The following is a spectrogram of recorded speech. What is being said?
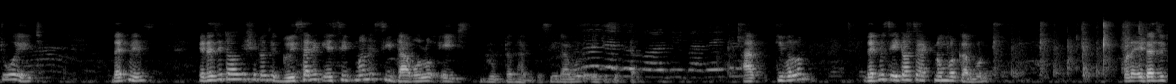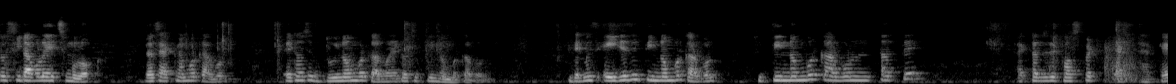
টু ওএইচ দ্যাট মিনস এটা যেটা হবে সেটা হচ্ছে গ্লিসারিক অ্যাসিড মানে সি ডাবল ও এইচ গ্রুপটা থাকবে সি ডাবল এইচ গ্রুপটা আর কি বললাম? দ্যাট মিনস এটা হচ্ছে এক নম্বর কার্বন মানে এটা যেহেতু সি ডাবল এইচ মূলক, এটা হচ্ছে এক নম্বর কার্বন এটা হচ্ছে দুই নম্বর কার্বন এটা হচ্ছে তিন নম্বর কার্বন দ্যাট মিনস এই যে যে তিন নম্বর কার্বন সেই তিন নম্বর কার্বনটাতে একটা যদি ফসফেট অ্যাড থাকে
